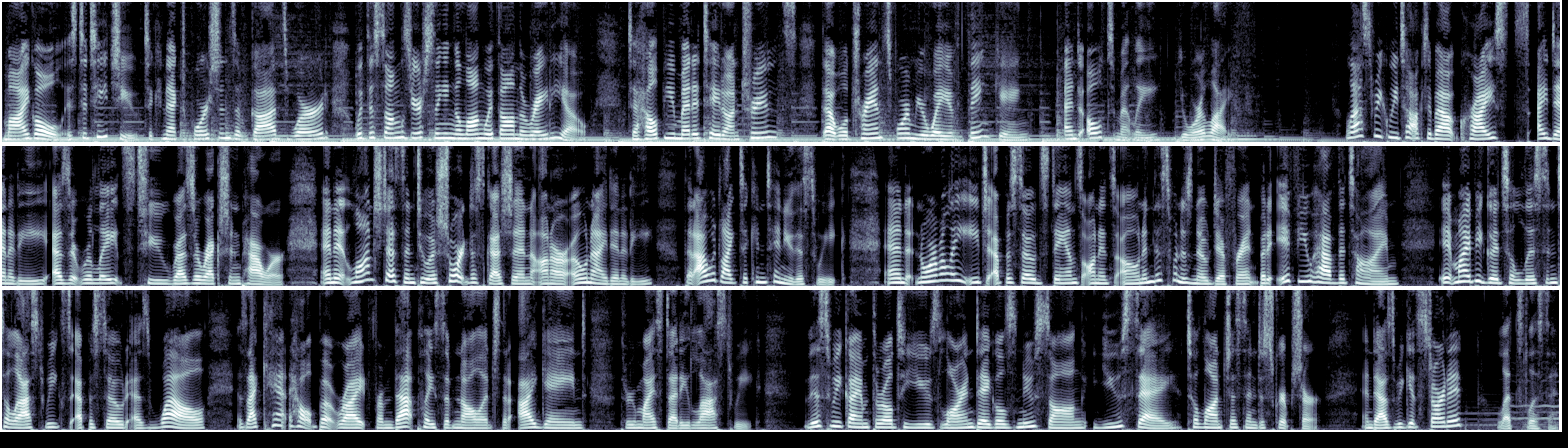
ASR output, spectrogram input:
My goal is to teach you to connect portions of God's Word with the songs you're singing along with on the radio, to help you meditate on truths that will transform your way of thinking and ultimately your life. Last week, we talked about Christ's identity as it relates to resurrection power, and it launched us into a short discussion on our own identity that I would like to continue this week. And normally, each episode stands on its own, and this one is no different, but if you have the time, it might be good to listen to last week's episode as well, as I can't help but write from that place of knowledge that I gained through my study last week. This week, I am thrilled to use Lauren Daigle's new song, You Say, to launch us into scripture. And as we get started, let's listen.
